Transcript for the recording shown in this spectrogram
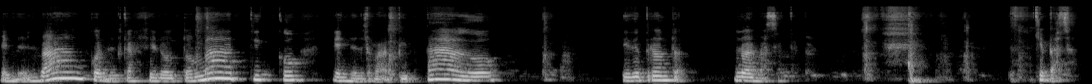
en el banco, en el cajero automático, en el rapipago, y de pronto no hay más sistema. ¿Qué pasa?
